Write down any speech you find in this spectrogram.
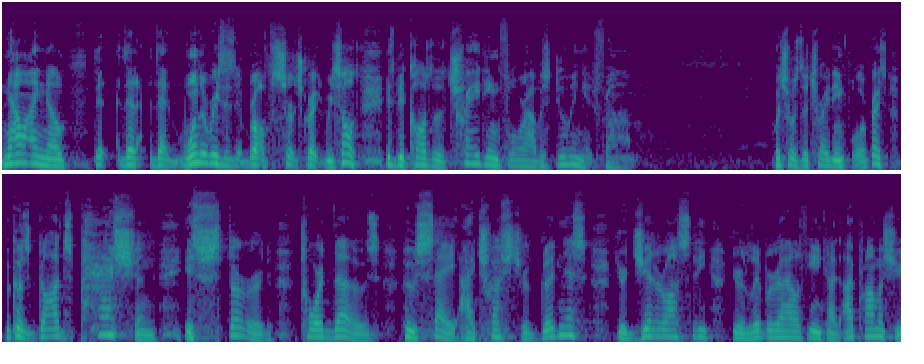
now I know that, that, that one of the reasons it brought such great results is because of the trading floor I was doing it from which was the trading floor of grace, because God's passion is stirred toward those who say, I trust your goodness, your generosity, your liberality, and kind. I promise you,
